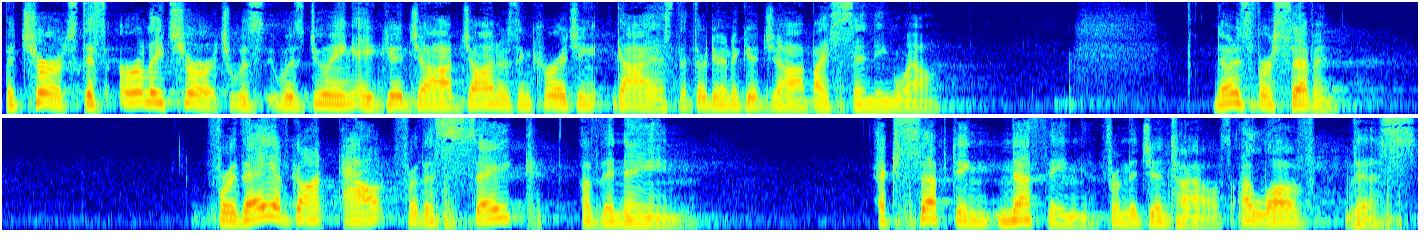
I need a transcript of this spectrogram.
The church, this early church, was, was doing a good job. John was encouraging Gaius that they're doing a good job by sending well. Notice verse 7 For they have gone out for the sake of the name, accepting nothing from the Gentiles. I love this.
